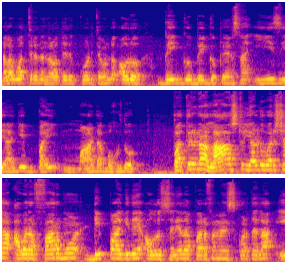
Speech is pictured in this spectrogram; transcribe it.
ನಲವತ್ತರಿಂದ ನಲವತ್ತೈದು ಕೋಟಿ ತಗೊಂಡು ಅವರು ಬಿಗ್ ಬಿಗ್ ಪ್ಲೇಯರ್ಸ್ನ ಈಸಿಯಾಗಿ ಬೈ ಮಾಡಬಹುದು. ಪತ್ರಿನ ಲಾಸ್ಟ್ ಎರಡು ವರ್ಷ ಅವರ ಫಾರ್ಮ್ ಡಿಪ್ ಆಗಿದೆ, ಅವರು ಸರಿಯಾದ ಪರ್ಫಾರ್ಮೆನ್ಸ್ ಕೊಡ್ತಾ ಇಲ್ಲ. ಈ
